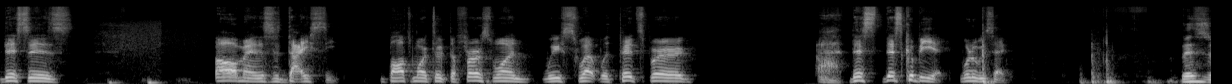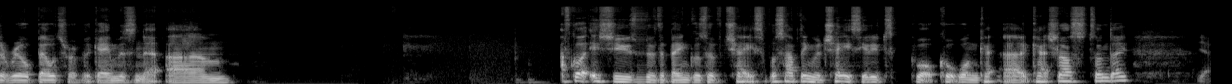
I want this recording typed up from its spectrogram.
This is, oh man, this is dicey. Baltimore took the first one. We swept with Pittsburgh. Ah, this this could be it. What do we say? This is a real belter of the game, isn't it? Um, I've got issues with the Bengals of Chase. What's happening with Chase? He did what caught one ca- uh, catch last Sunday. Yeah.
